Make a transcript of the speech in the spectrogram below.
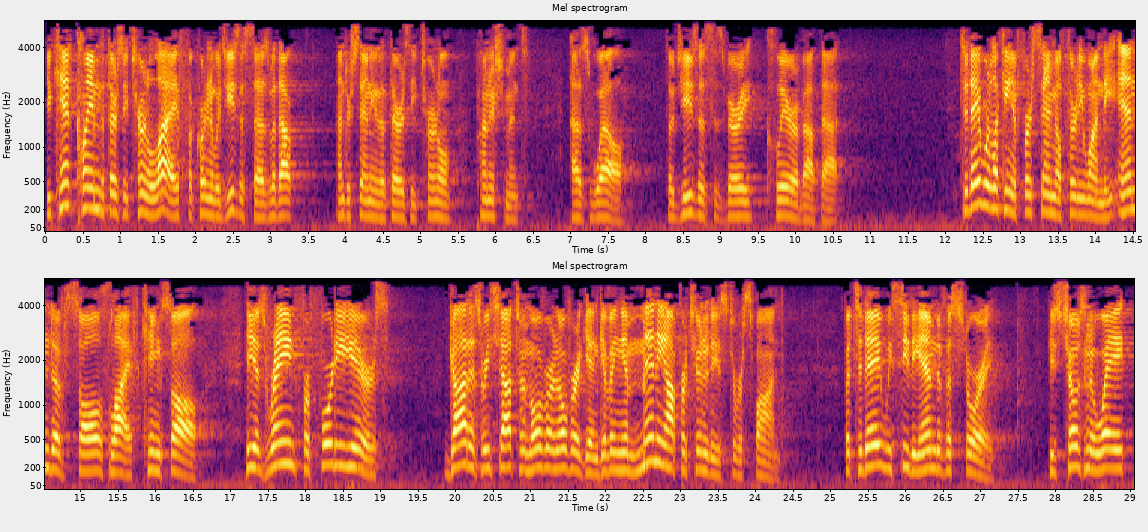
You can't claim that there's eternal life, according to what Jesus says, without understanding that there is eternal punishment as well. So Jesus is very clear about that. Today we're looking at 1 Samuel 31, the end of Saul's life, King Saul. He has reigned for 40 years. God has reached out to him over and over again, giving him many opportunities to respond. But today we see the end of the story. He's chosen away,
